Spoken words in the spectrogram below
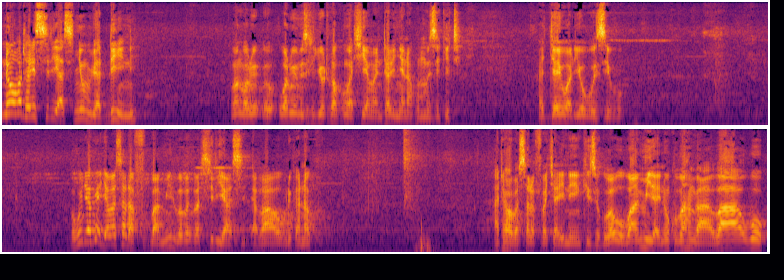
noba tali sirias nnyo mu bya ddiini kubanga waliwo emizikiti gyotukako nga kiyamani talinyana ku muzikiti ajjayo wali obuzibu. Okujjako egyabasalafu bamiru baba basirias abaawo buli kanaku. Ate abo abasalafu bakyalina enkizo gwe baba obwamiiri alina okubanga abaawo.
